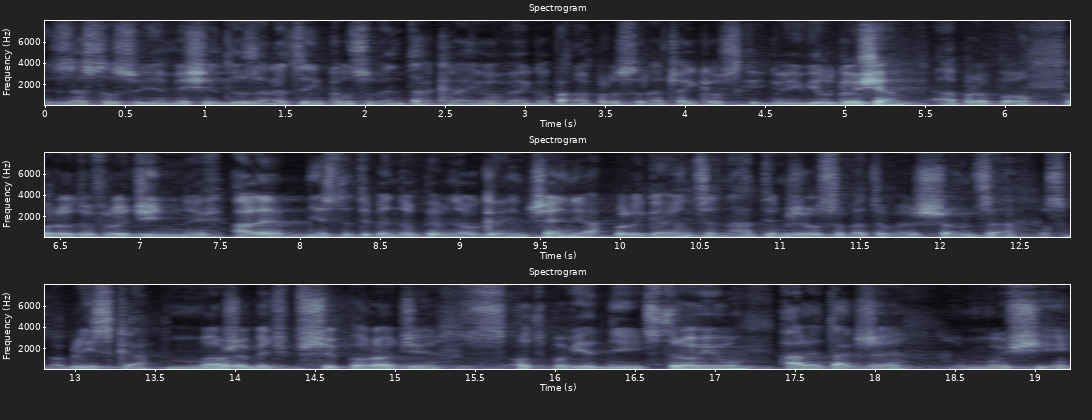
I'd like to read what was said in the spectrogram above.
Zastosujemy się do zaleceń konsulenta krajowego pana profesora Czajkowskiego i Wielgosia a propos porodów rodzinnych, ale niestety będą pewne ograniczenia polegające na tym, że osoba towarzysząca, osoba bliska może być przy porodzie z odpowiedniej stroju, ale także musi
